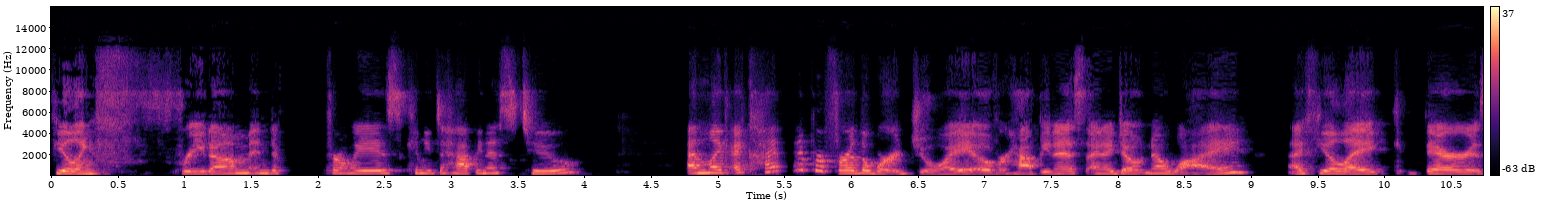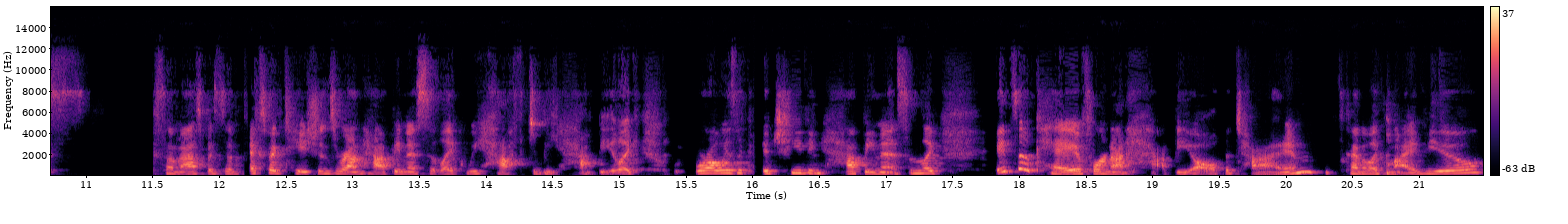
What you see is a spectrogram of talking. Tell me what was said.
feeling freedom in different ways can lead to happiness too. And like I kind of prefer the word joy over happiness and I don't know why. I feel like there's some aspects of expectations around happiness that like we have to be happy. Like we're always like achieving happiness and like it's okay if we're not happy all the time. It's kind of like my view.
